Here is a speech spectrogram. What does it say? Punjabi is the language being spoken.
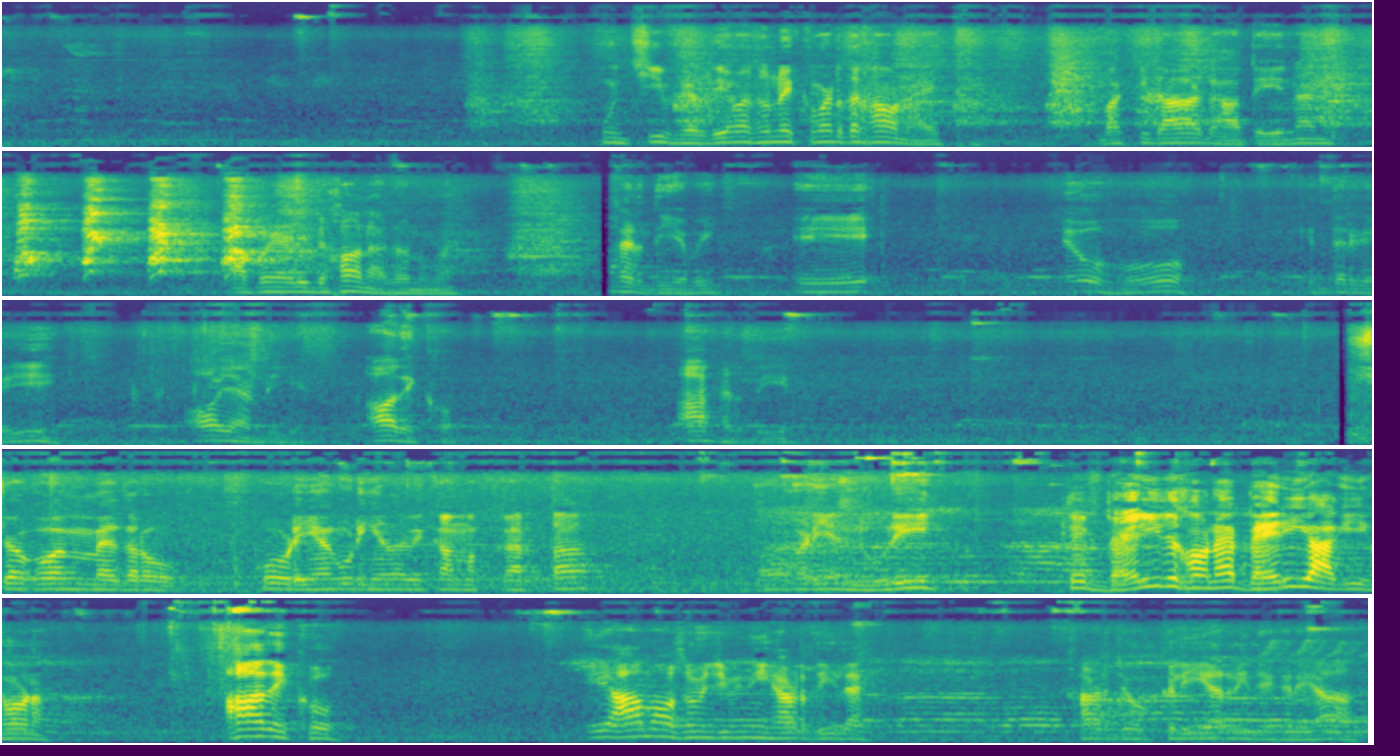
ਉੱਚੀ ਫਿਰਦੀ ਆ, ਮੈਂ ਤੁਹਾਨੂੰ ਇੱਕ ਮਿੰਟ ਦਿਖਾਉਣਾ ਇੱਥੇ। ਬਾਕੀ ਦਾ ਡਾਤੇ ਇਹਨਾਂ ਨੇ। ਆਪਣੇ ਵਾਲੀ ਦਿਖਾਉਣਾ ਤੁਹਾਨੂੰ ਮੈਂ। ਫਿਰਦੀ ਆ ਬਈ। ਇਹ ਇਹ ਓਹੋ ਕਿੱਧਰ ਗਈ? ਆ ਜਾਂਦੀ ਹੈ ਆ ਦੇਖੋ। ਆ ਫਿਰਦੀ ਹੈ ਸ਼ਕੋ ਮੈਦਰੋ ਘੋੜੀਆਂ ਘੋੜੀਆਂ ਦਾ ਵੀ ਕੰਮ ਕਰਤਾ। ਉਹ ਖੜੀ ਹੈ ਨੂਰੀ। ਤੇ ਬੈਰੀ ਦਿਖਾਉਣਾ ਹੈ, ਬੈਰੀ ਆ ਗਈ ਹੁਣ। ਆਹ ਦੇਖੋ। ਇਹ ਆ ਮੌਸਮ 'ਚ ਵੀ ਨਹੀਂ ਹਟਦੀ ਲੈ। ਹਟ ਜੋ ਕਲੀਅਰ ਨਹੀਂ ਦਿਖ ਰਿਹਾ।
